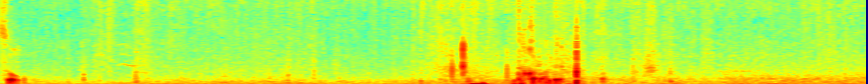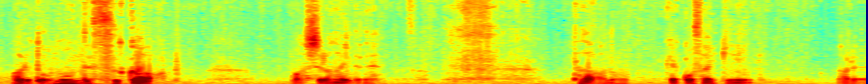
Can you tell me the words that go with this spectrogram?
そう。だからね、あると思うんですが、まあ知らないんでね。ただあの、結構最近、あれ、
